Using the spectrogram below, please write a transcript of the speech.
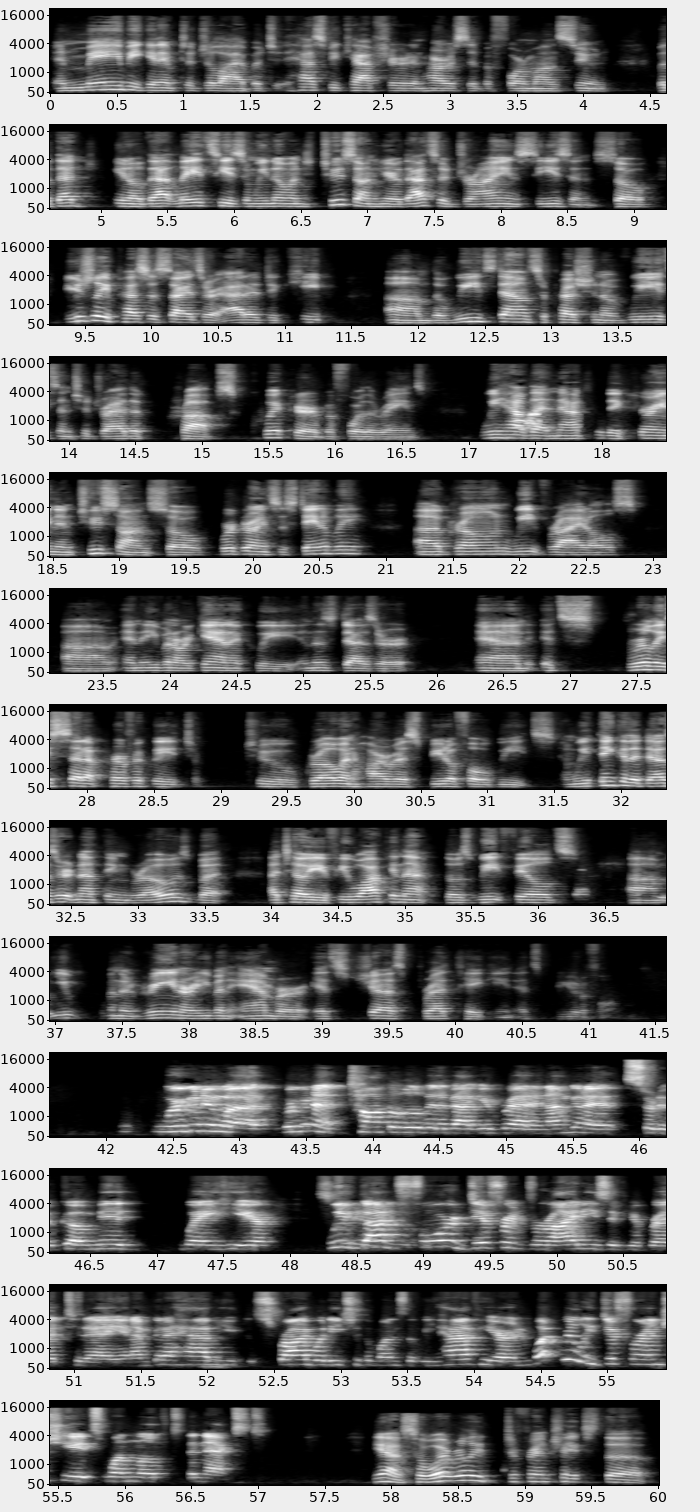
and maybe get into July, but it has to be captured and harvested before monsoon. But that you know that late season, we know in Tucson here, that's a drying season. So usually pesticides are added to keep um, the weeds down, suppression of weeds, and to dry the crops quicker before the rains we have that naturally occurring in Tucson. So we're growing sustainably uh, grown wheat varietals um, and even organically in this desert. And it's really set up perfectly to, to grow and harvest beautiful wheats. And we think of the desert, nothing grows, but I tell you, if you walk in that those wheat fields, um, you, when they're green or even amber, it's just breathtaking. It's beautiful. We're gonna uh, we're gonna talk a little bit about your bread, and I'm gonna sort of go midway here. We've got four different varieties of your bread today, and I'm going to have you describe what each of the ones that we have here and what really differentiates one loaf to the next. Yeah. So what really differentiates the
